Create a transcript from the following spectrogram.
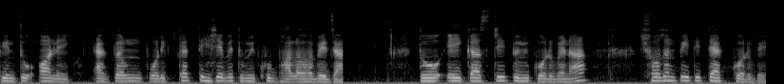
কিন্তু অনেক। একদম পরীক্ষার্থী হিসেবে তুমি খুব ভালোভাবে জান। তো এই কাজটি তুমি করবে না। স্বজন প্রীতি ত্যাগ করবে।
